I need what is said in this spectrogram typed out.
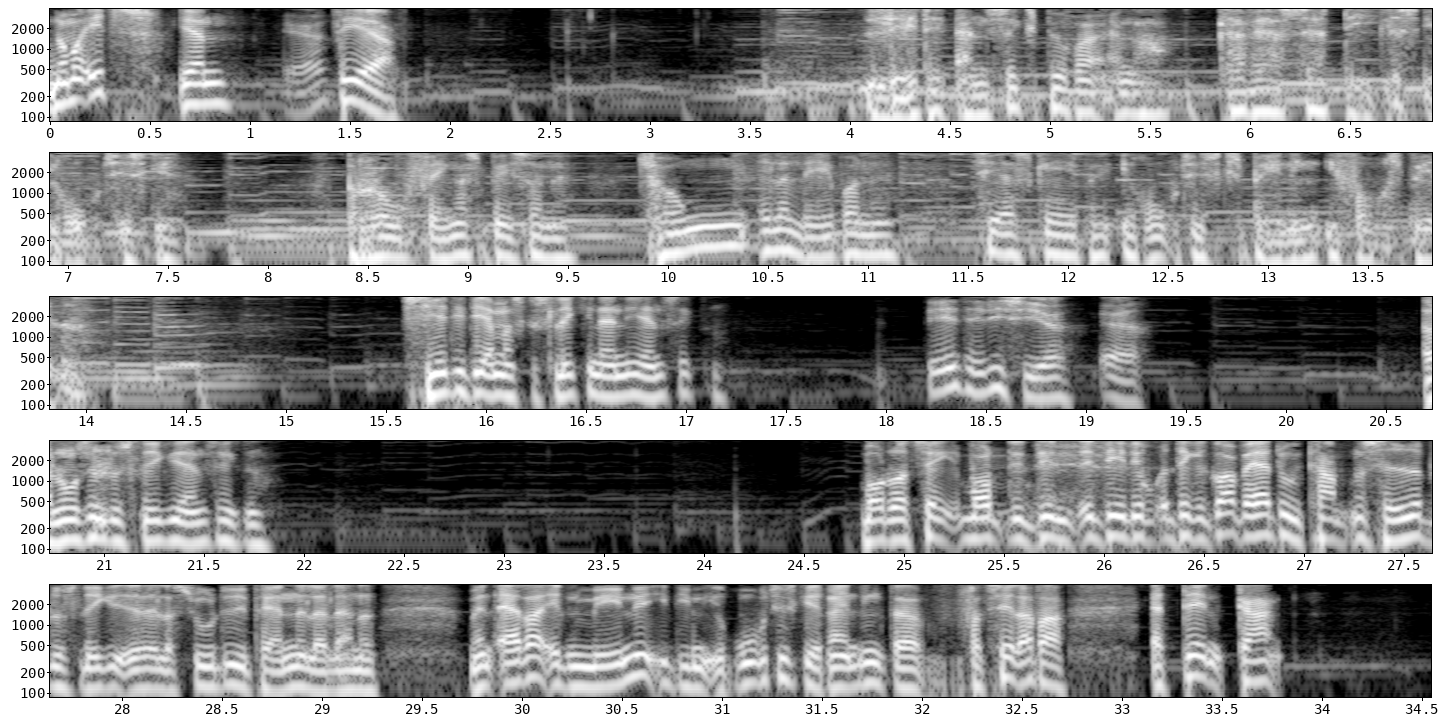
Nummer et, Jan, Ja. det er... Lette ansigtsberøringer kan være særdeles erotiske. Brug fingerspidserne, tungen eller læberne til at skabe erotisk spænding i forspillet. Siger de der, at man skal slikke hinanden i ansigtet? Det er det, de siger, ja. Er du nogensinde blevet slikket i ansigtet? Hvor du har tænkt, hvor det, det, det, det, det kan godt være, at du i kampens hede er blevet slikket eller suttet i panden eller eller andet. Men er der et minde i din erotiske erindring, der fortæller dig, at den gang,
